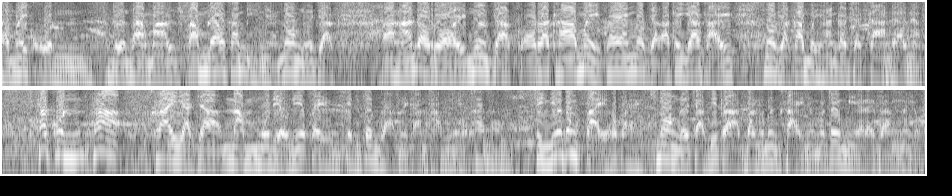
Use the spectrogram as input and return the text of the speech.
ทำให้คนเดินทางมาซ้ำแล้วซ้ำอีกเนี่ยนอกเหนือจากอาหารอร่อย เนื่องจากราคาไม่แพงนอกจากอัธยาศัย นอกจากการบริหารการจัดการแล้วเนี่ยถ้าคนถ้าใครอยากจะนำโมเดลนี้ไปเป็นต้นแบบในการทำเนี่ยครับผมสิ่งที่ต้องใส่เข้าไป นอกเหนือจากที่ตลาดบางน้ำพึ่งใส่เนี่ยมันต้องมีอะไรบ้างนายก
